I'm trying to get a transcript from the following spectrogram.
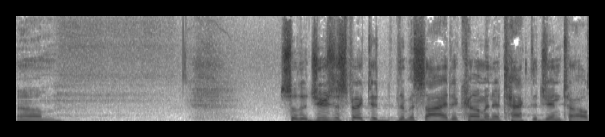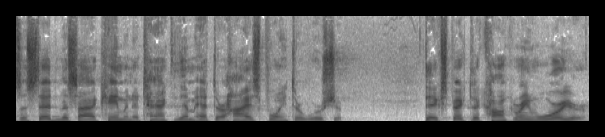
Um, so the Jews expected the Messiah to come and attack the Gentiles. Instead, the Messiah came and attacked them at their highest point, their worship. They expected a conquering warrior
